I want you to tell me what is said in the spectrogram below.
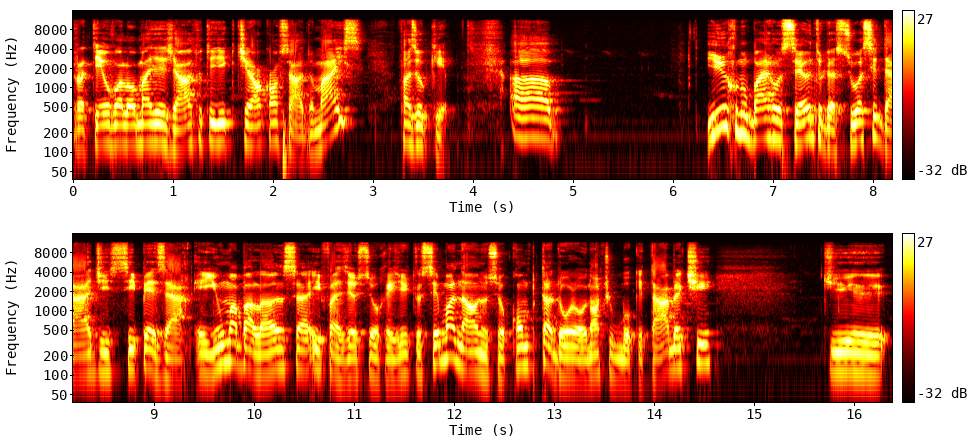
Para ter o valor mais exato, teria que tirar o calçado. Mas, fazer o quê? Uh, ir no bairro centro da sua cidade, se pesar em uma balança e fazer o seu registro semanal no seu computador ou notebook tablet de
